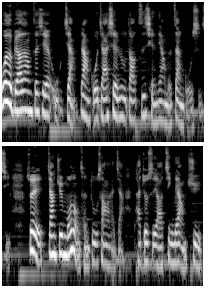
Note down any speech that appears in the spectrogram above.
为了不要让这些武将让国家陷入到之前那样的战国时期，所以将军某种程度上来讲，他就是要尽量去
